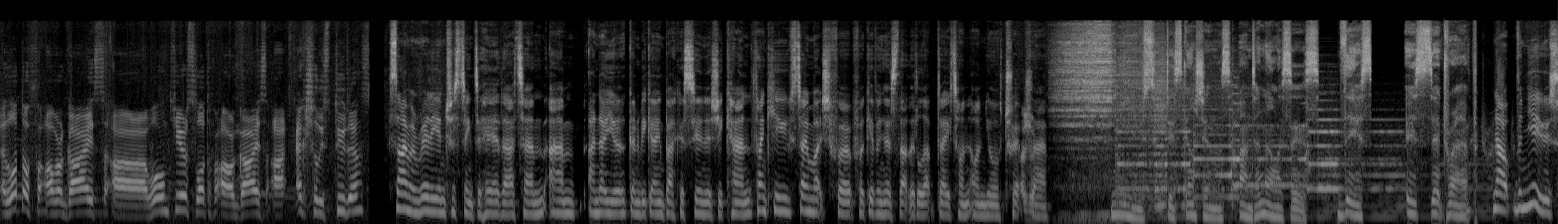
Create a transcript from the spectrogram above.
a lot of our guys are volunteers. A lot of our guys are actually students. Simon, really interesting to hear that. Um, um, I know you're going to be going back as soon as you can. Thank you so much for, for giving us that little update on, on your trip Pleasure. there. News, discussions, and analysis. This is SITREP. Now, the news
